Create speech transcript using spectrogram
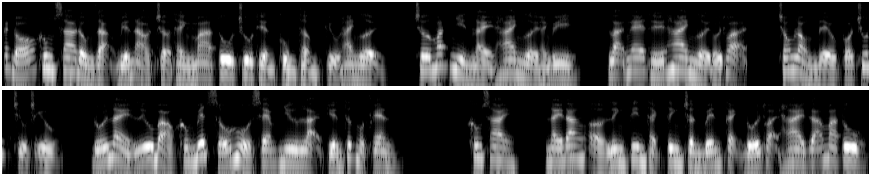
Cách đó không xa đồng dạng biến ảo trở thành ma tu chu thiền cùng thẩm cửu hai người, trơ mắt nhìn này hai người hành vi, lại nghe thế hai người đối thoại, trong lòng đều có chút chịu chịu, đối này Lưu Bảo không biết xấu hổ xem như lại kiến thức một phen. Không sai, này đang ở linh tin thạch tinh trần bên cạnh đối thoại hai gã ma tu,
